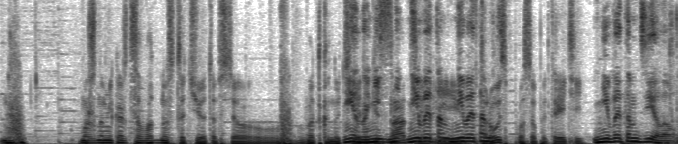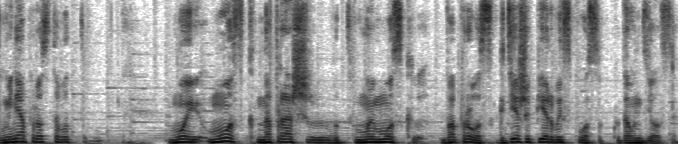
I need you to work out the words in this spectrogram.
Можно, мне кажется, в одну статью это все воткнуть. Не, ну не, не, в этом, не в этом. Второй способ и третий. Не в этом дело. У меня просто вот мой мозг напрашивает, вот мой мозг вопрос, где же первый способ, куда он делся?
